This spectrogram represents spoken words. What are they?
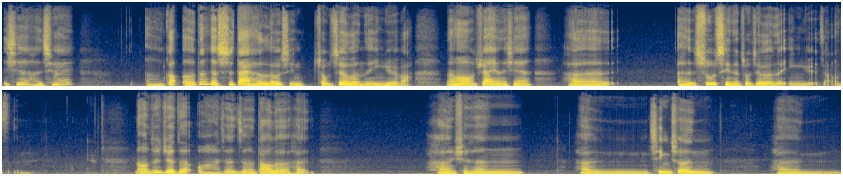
一些很奇怪。嗯，高呃，那个时代很流行周杰伦的音乐吧，然后居然有一些很很抒情的周杰伦的音乐这样子，然后我就觉得哇，真的整个到了很很学生、很青春、很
